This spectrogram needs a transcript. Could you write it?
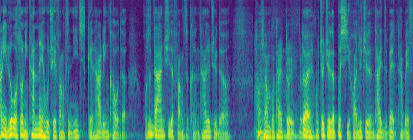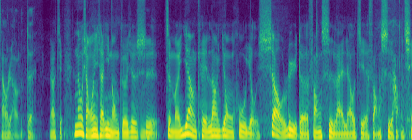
那、啊、你如果说你看内湖区房子，你一直给他林口的或是大安区的房子，可能他就觉得好像不太对。嗯、对，我就觉得不喜欢，就觉得他一直被他被骚扰了。对，了解。那我想问一下，易农哥，就是怎么样可以让用户有效率的方式来了解房市行情？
